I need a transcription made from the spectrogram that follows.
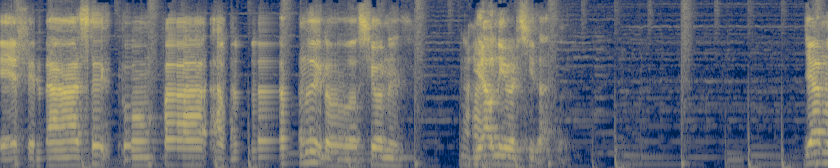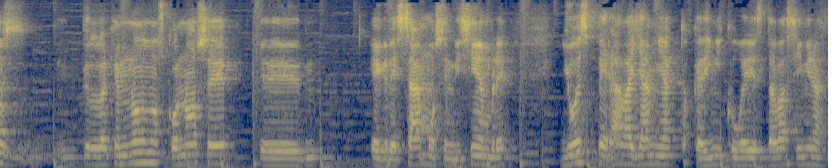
F, nace, compa. Hablando de graduaciones. Y a universidad, Ya nos. La que no nos conoce, eh, egresamos en diciembre. Yo esperaba ya mi acto académico, güey. Estaba así, mira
